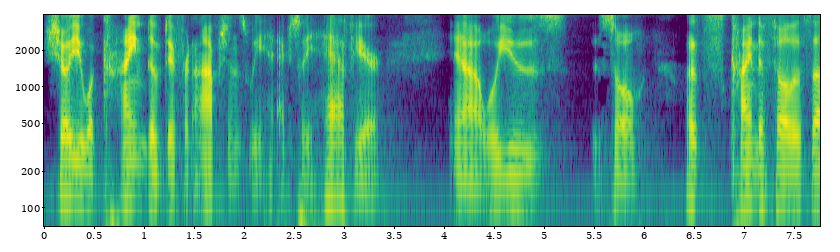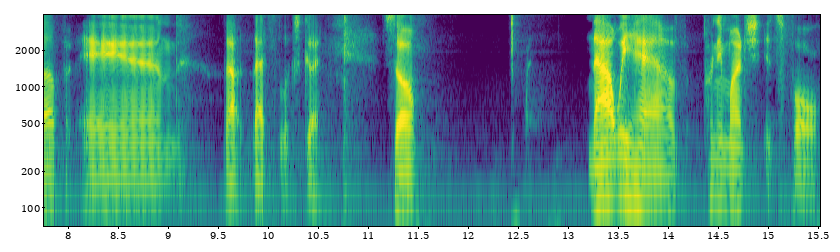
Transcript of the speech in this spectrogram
Show you what kind of different options we actually have here. Yeah we'll use so let's kind of fill this up and that that looks good. So now we have pretty much it's full.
